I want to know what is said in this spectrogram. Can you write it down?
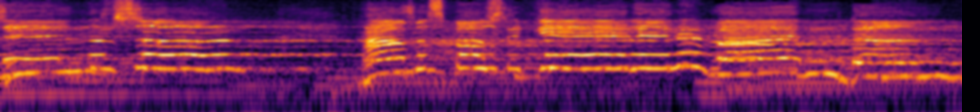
in the sun. How's I supposed to get any riding done?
